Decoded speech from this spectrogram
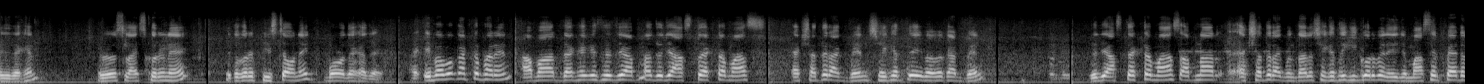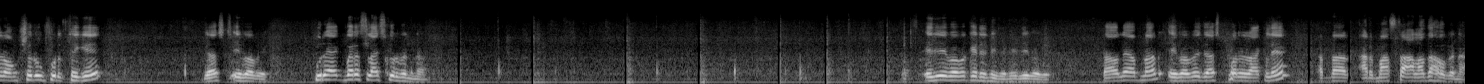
এই যে দেখেন, এভাবে স্লাইস করে নেয়, এতে করে পিসটা অনেক বড় দেখা যায়। আর এভাবেও কাটতে পারেন, আবার দেখা গেছে যে আপনার যদি আস্ত একটা মাছ একসাথে রাখবেন, সেক্ষেত্রে এইভাবে কাটবেন। যদি আস্ত একটা মাছ আপনার একসাথে রাখবেন, তাহলে সেক্ষেত্রে কি করবেন, এই যে মাছের প্যাটের অংশের উপর থেকে জাস্ট এভাবে। পুরো একবারে স্লাইস করবেন না। এই যে এভাবে কেটে নেবেন, এই যেভাবে তাহলে আপনার এভাবে জাস্ট পরে রাখলে আপনার আর মাছটা আলাদা হবে না।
